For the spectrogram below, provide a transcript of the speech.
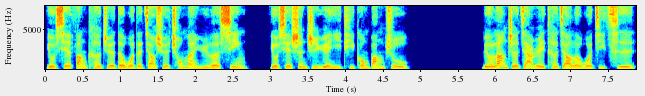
有些访客觉得我的教学充满娱乐性，有些甚至愿意提供帮助。流浪者加瑞特教了我几次，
